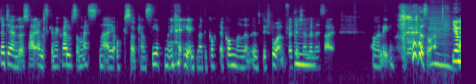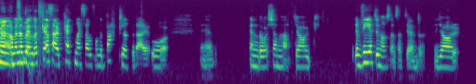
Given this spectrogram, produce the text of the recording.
tror att jag ändå så här älskar mig själv som mest när jag också kan se på mina egna tillkortakommanden utifrån för att jag mm. känner mig så här, av en lin. så. Ja, men, eh, men att jag ändå kan så här pep myself on the back lite där och eh, ändå känna att jag... Jag vet ju någonstans att jag ändå gör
